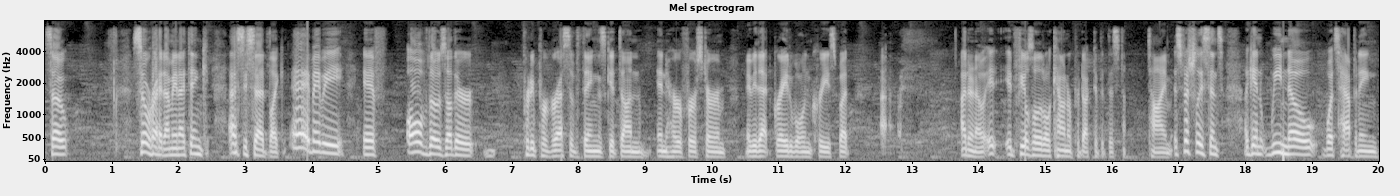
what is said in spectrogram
So, so right. I mean, I think, as you said, like, hey, maybe if all of those other pretty progressive things get done in her first term, maybe that grade will increase. But uh, I don't know. It it feels a little counterproductive at this t- time, especially since again we know what's happening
